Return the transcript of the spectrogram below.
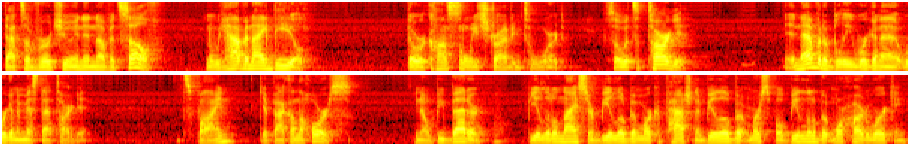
That's a virtue in and of itself. And we have an ideal that we're constantly striving toward. So it's a target. Inevitably, we're gonna we're gonna miss that target. It's fine. Get back on the horse. You know, be better. Be a little nicer. Be a little bit more compassionate. Be a little bit merciful. Be a little bit more hardworking.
